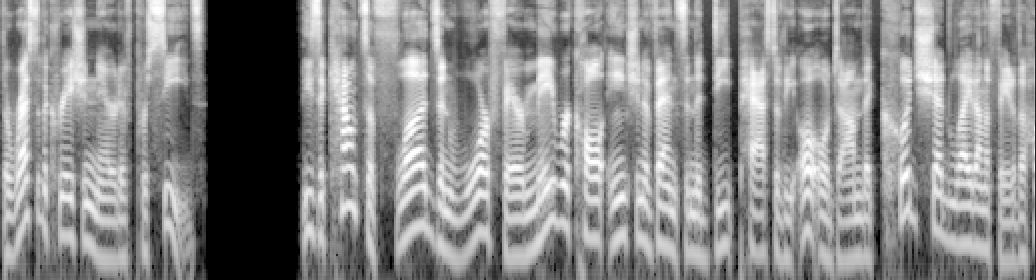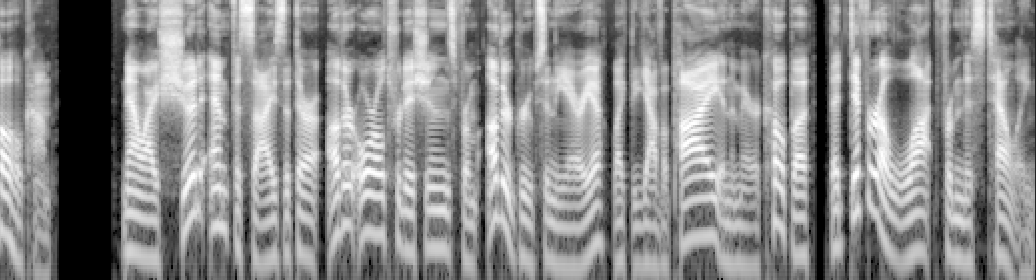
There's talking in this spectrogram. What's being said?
the rest of the creation narrative proceeds. These accounts of floods and warfare may recall ancient events in the deep past of the O'odham that could shed light on the fate of the Hohokam, now, I should emphasize that there are other oral traditions from other groups in the area, like the Yavapai and the Maricopa, that differ a lot from this telling,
